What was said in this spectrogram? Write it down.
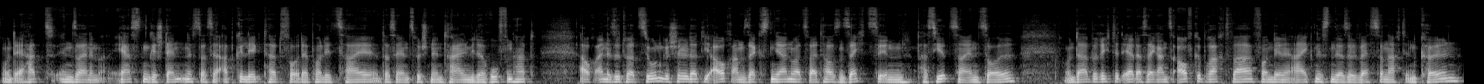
Und er hat in seinem ersten Geständnis, das er abgelegt hat vor der Polizei, das er inzwischen in Teilen widerrufen hat, auch eine Situation geschildert, die auch am 6. Januar 2016 passiert sein soll. Und da berichtet er, dass er ganz aufgebracht war von den Ereignissen der Silvesternacht in Köln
